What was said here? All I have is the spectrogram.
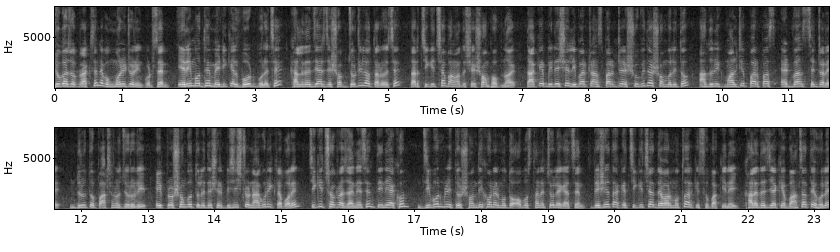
যোগাযোগ রাখছেন এবং মনিটরিং করছেন। এরই মধ্যে মেডিকেল বোর্ড বলেছে, খালেদা জিয়ার যেসব জটিলতা রয়েছে, তার চিকিৎসা বাংলাদেশে সম্ভব নয়। তাকে বিদেশে লিভার ট্রান্সপ্লান্টের সুবিধা সম্বলিত আধুনিক মাল্টিপারপাস অ্যাডভান্স সেন্টারে দ্রুত পাঠানো জরুরি। এই প্রসঙ্গ তুলে দেশের বিশিষ্ট নাগরিকরা বলেন, চিকিৎসকরা জানিয়েছেন, তিনি এখন জীবন মৃত্যু সন্ধিক্ষণের মতো অবস্থানে চলে গেছেন। দেশে তাকে চিকিৎসা দেওয়ার মতো আর কিছু বাকি নেই। খালেদা জিয়াকে বাঁচাতে হলে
